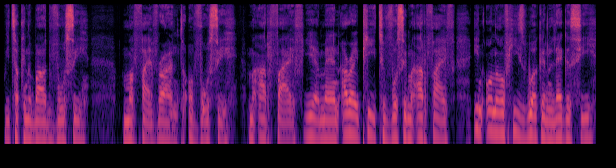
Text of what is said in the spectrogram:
we're talking about Vosi, my five rand of Vosi. My R5, yeah man, RIP to Vosi My R5 in honor of his work and legacy.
